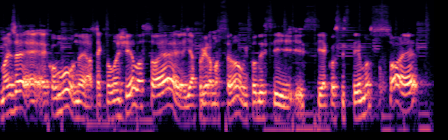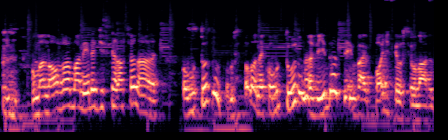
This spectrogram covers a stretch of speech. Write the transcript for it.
Mas é, é, é, como, né? A tecnologia, ela só é... E a programação e todo esse, esse ecossistema só é uma nova maneira de se relacionar, né? Como tudo, como você falou, né? Como tudo na vida, tem, vai, pode ter o seu lado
